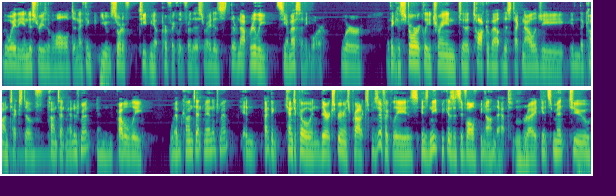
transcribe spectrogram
the way the industry's evolved, and I think you sort of teed me up perfectly for this, right? Is they're not really CMS anymore. We're I think, historically trained to talk about this technology in the context of content management and probably web content management. And I think Kentico and their experience product specifically is is neat because it's evolved beyond that, mm-hmm. right? It's meant to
